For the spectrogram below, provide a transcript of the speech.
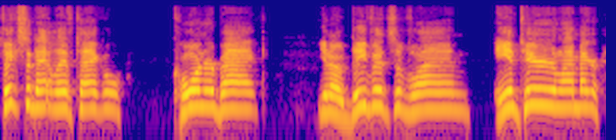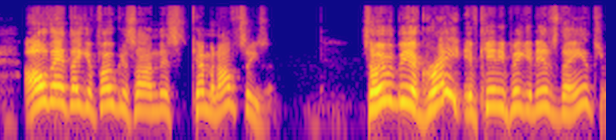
fixing that left tackle, cornerback, you know, defensive line, interior linebacker, all that they can focus on this coming off season. So it would be a great if Kenny Pickett is the answer.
